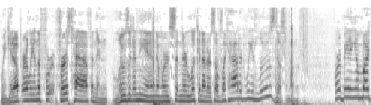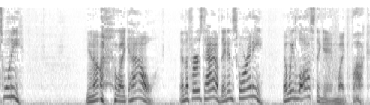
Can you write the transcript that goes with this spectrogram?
We get up early in the fir- first half and then lose it in the end, and we're sitting there looking at ourselves like, how did we lose this one? We're beating them by 20. You know, like how? In the first half, they didn't score any, and we lost the game. Like, fuck.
